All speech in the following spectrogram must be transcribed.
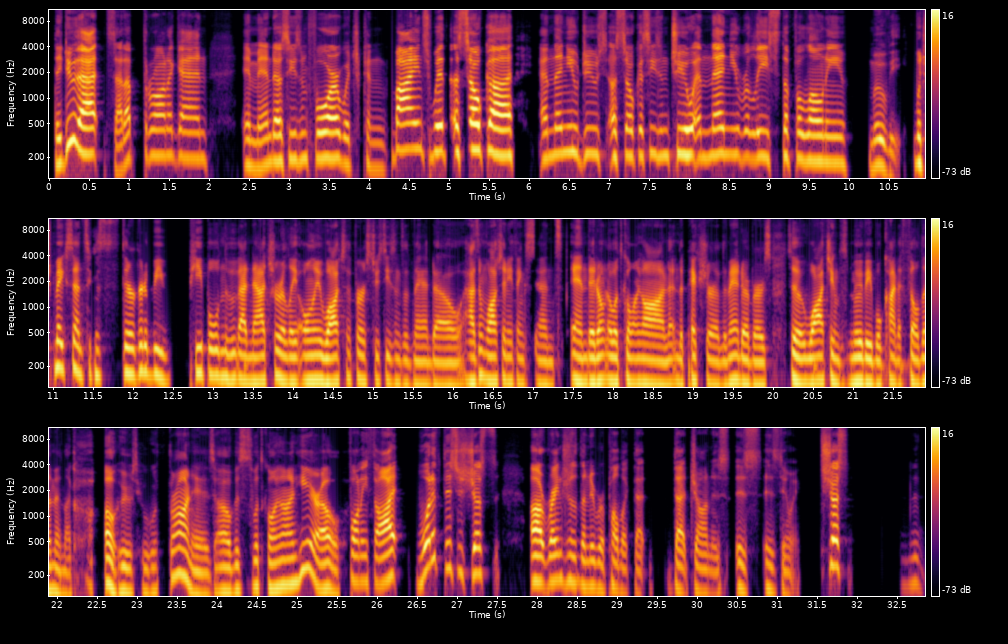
They do that, set up Thrawn again in Mando season four, which combines with Ahsoka, and then you do Ahsoka season two, and then you release the Filoni movie. which makes sense because they're going to be people that naturally only watch the first two seasons of Mando, hasn't watched anything since, and they don't know what's going on in the picture of the Mandoverse. So watching this movie will kind of fill them in, like, oh, here's who Thrawn is. Oh, this is what's going on here. Oh, Funny thought. What if this is just uh, Rangers of the New Republic that that Jon is is is doing? It's just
